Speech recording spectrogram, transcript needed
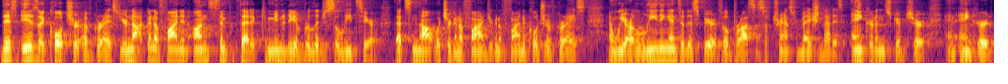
This is a culture of grace. You're not going to find an unsympathetic community of religious elites here. That's not what you're going to find. You're going to find a culture of grace. And we are leaning into the spirit filled process of transformation that is anchored in the scripture and anchored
